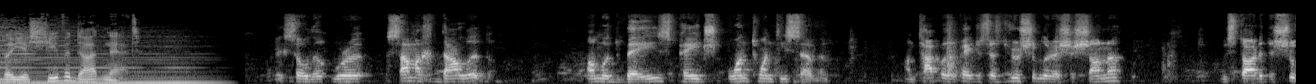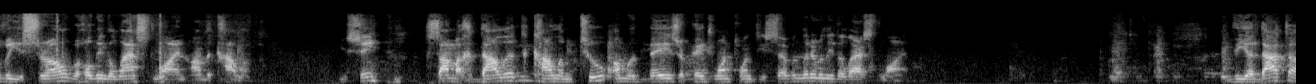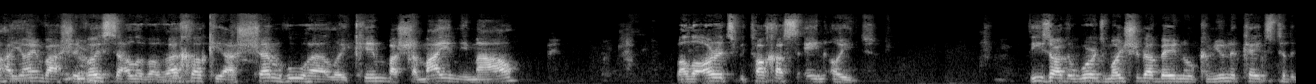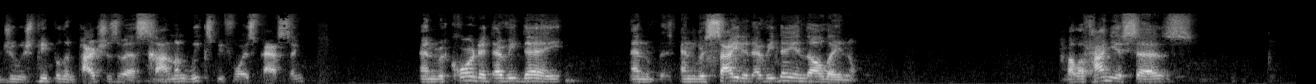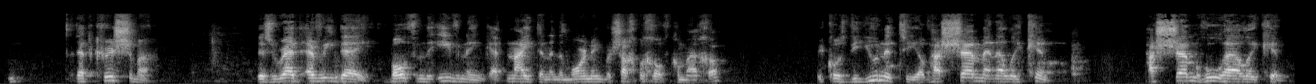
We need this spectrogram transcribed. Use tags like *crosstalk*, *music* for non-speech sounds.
theyeshiva.net. Okay, so the, we're Samach Dalid, Amud Beis, page 127. On top of the page it says Drushim Rosh Hashanah. We started the Shuva Yisrael. We're holding the last line on the column. You see? Samach Dalid, column 2, Amud Beis, or page 127, literally the last line. These are the words Moshe Rabbeinu communicates to the Jewish people in Parshas V'eschanan, weeks before his passing, and recorded every day and, and recited every day in the Aleinu. Balatanya says that Krishma, is read every day, both in the evening, at night, and in the morning, because the unity of Hashem and Elokim, Hashem hu Elokim,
